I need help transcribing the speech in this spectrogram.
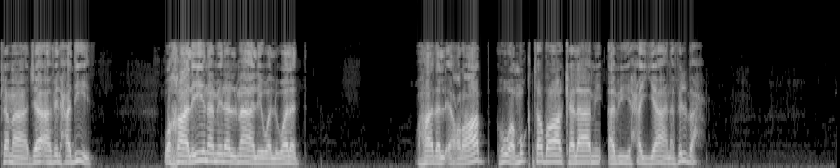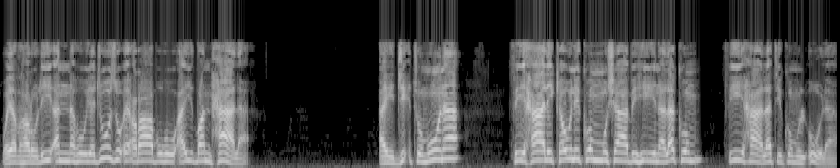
كما جاء في الحديث. وخالين من المال والولد وهذا الإعراب هو مقتضى كلام أبي حيان في البحر. ويظهر لي أنه يجوز إعرابه أيضا حالا. أي جئتمونا في حال كونكم مشابهين لكم في حالتكم الأولى.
